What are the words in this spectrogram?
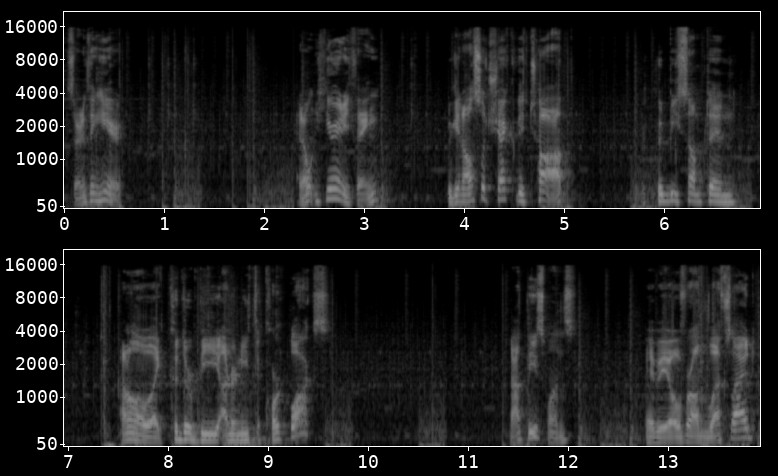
Is there anything here? I don't hear anything. We can also check the top. There could be something... I don't know, like, could there be underneath the cork blocks? Not these ones. Maybe over on the left side?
